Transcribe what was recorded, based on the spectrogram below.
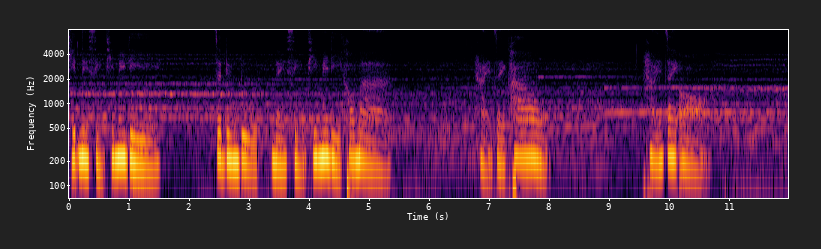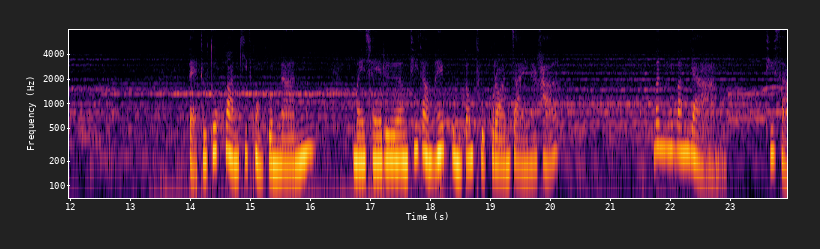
คิดในสิ่งที่ไม่ดี จะดึงดูดในสิ่งที่ไม่ดีเข้ามา หายใจเข้า หายใจออก แต่ทุกๆความคิดของคุณนั้น ไม่ใช่เรื่องที่ทำให้คุณต้องทุกข์ร้อนใจนะคะ มันมีบางอย่างที่สา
